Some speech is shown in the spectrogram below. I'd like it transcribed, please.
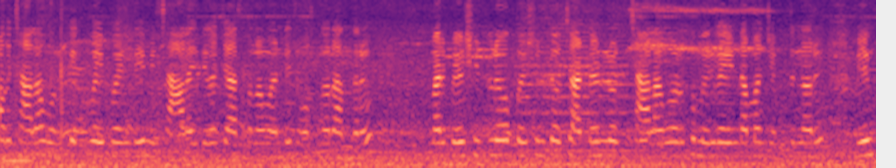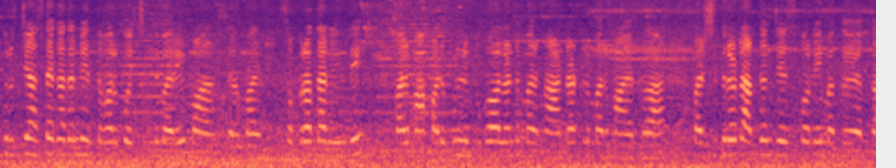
మాకు చాలా వర్క్ ఎక్కువైపోయింది. మేము చాలా ఇదిగా చేస్తున్నామండి చూస్తున్నారు అందరూ. మరి పేషెంట్లు పేషెంట్ వచ్చి చాలా వరకు మెరుగైందమ్మని చెప్తున్నారు. మేము కృషి చేస్తే కదండి ఇంతవరకు వచ్చింది మరి మా శుభ్రత అనేది. మరి మా కడుపులు నింపుకోవాలంటే మరి కాంట్రాక్టులు మరి మా యొక్క పరిస్థితులతో అర్థం చేసుకొని మాకు యొక్క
